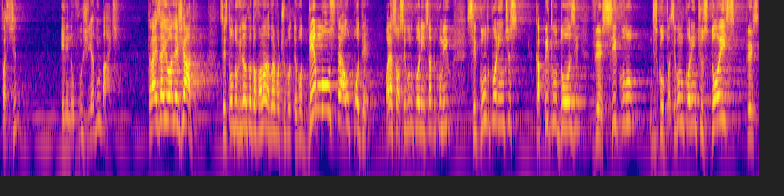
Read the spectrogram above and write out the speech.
Faz sentido? Ele não fugia do embate. Traz aí o aleijado. Vocês estão duvidando do que eu estou falando? Agora eu vou, te, eu vou demonstrar o poder. Olha só, 2 Coríntios, sabe comigo? 2 Coríntios, capítulo 12, versículo. Desculpa, 2 Coríntios 2, vers,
